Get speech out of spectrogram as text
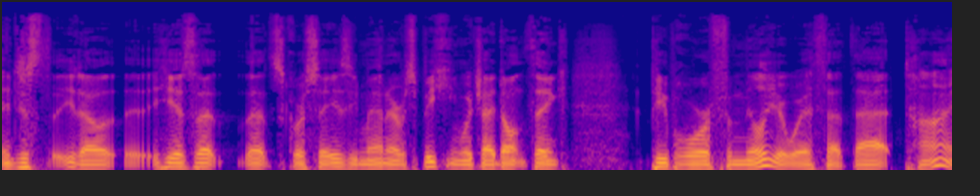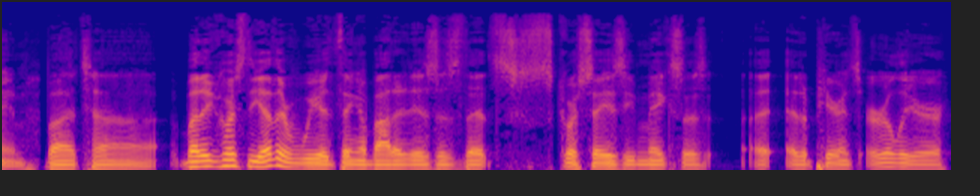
and just you know he has that that Scorsese manner of speaking, which I don't think people were familiar with at that time. But uh, but of course, the other weird thing about it is is that Scorsese makes a, a, an appearance earlier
